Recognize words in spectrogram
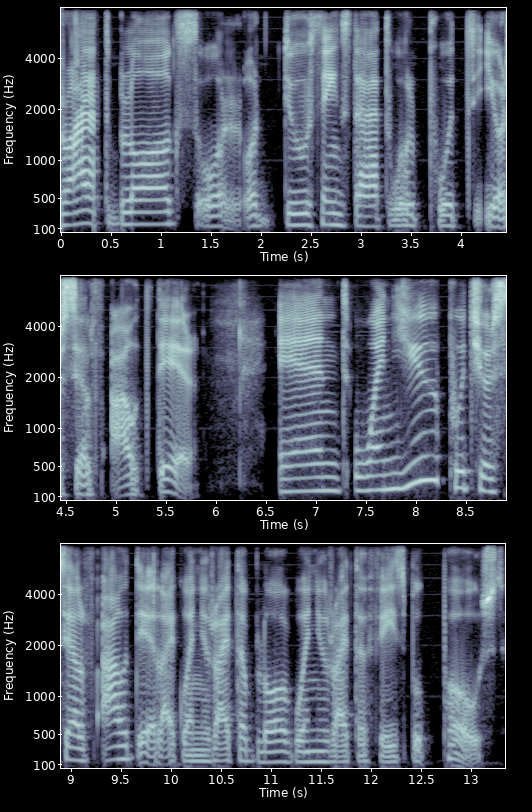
write blogs or, or do things that will put yourself out there. And when you put yourself out there, like when you write a blog, when you write a Facebook post,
